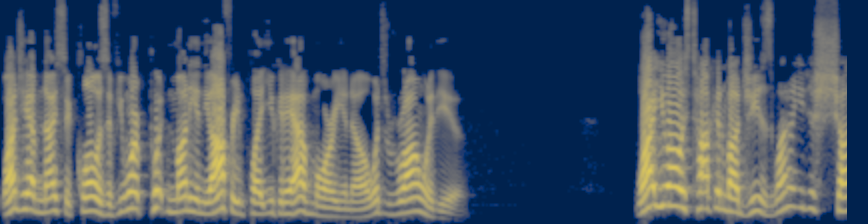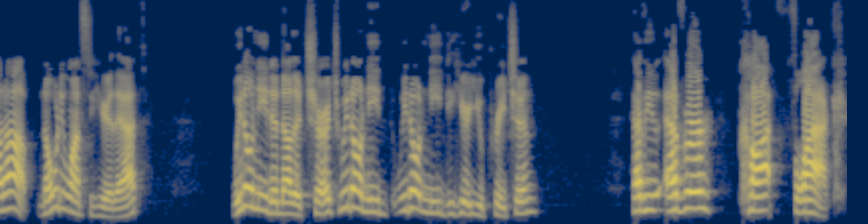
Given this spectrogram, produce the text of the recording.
why don't you have nicer clothes? If you weren't putting money in the offering plate, you could have more, you know. What's wrong with you? Why are you always talking about Jesus? Why don't you just shut up? Nobody wants to hear that. We don't need another church. We don't need, we don't need to hear you preaching. Have you ever caught flack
